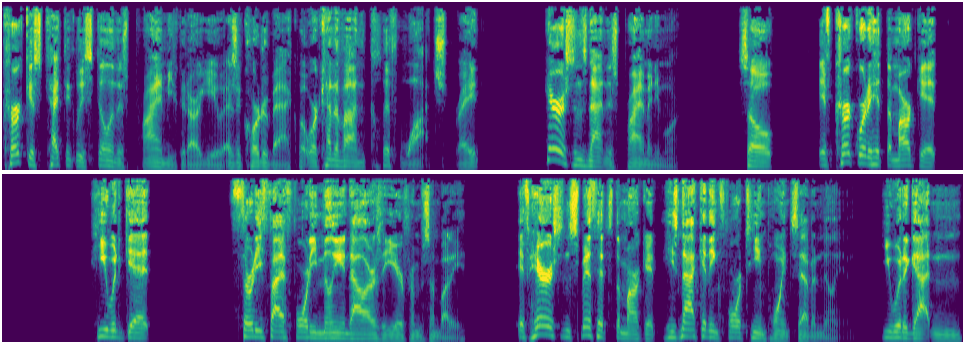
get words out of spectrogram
Kirk is technically still in his prime, you could argue, as a quarterback, but we're kind of on cliff watch, right? Harrison's not in his prime anymore. So if Kirk were to hit the market, he would get 35, 40 million dollars a year from somebody. If Harrison Smith hits the market, he's not getting 14.7 million. He would have gotten,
